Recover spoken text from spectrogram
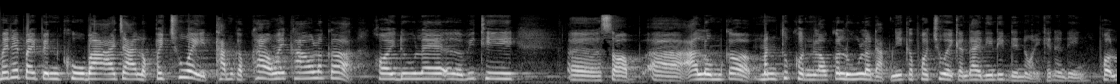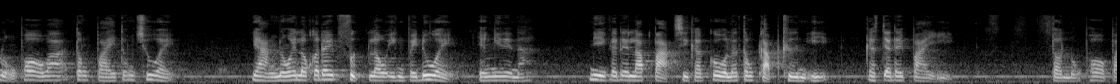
ไม่ได้ไปเป็นครูบาอาจารย์หรอกไปช่วยทำกับข้าวให้เขาแล้วก็คอยดูแลเออวิธีออสอบอารมณ์ก็มันทุกคนเราก็รู้ระดับนี้ก็พอช่วยกันได้นิดๆหน่อยๆแค่นั้นเองเพราะหลวงพ่อว่าต้องไปต้องช่วย อย่างน้อยเราก็ได้ฝึกเราเองไปด้วย อย่างนี้เลยนะ นี่ก็ได้รับปากชิคาโกแล้วต้องกลับคืนอีก ก็จะได้ไปอีก ตอนหลวงพ่อไป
